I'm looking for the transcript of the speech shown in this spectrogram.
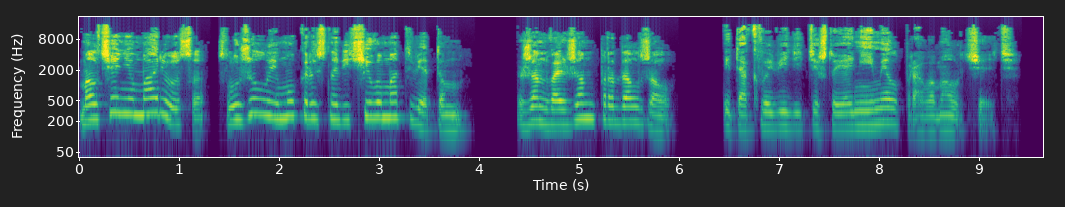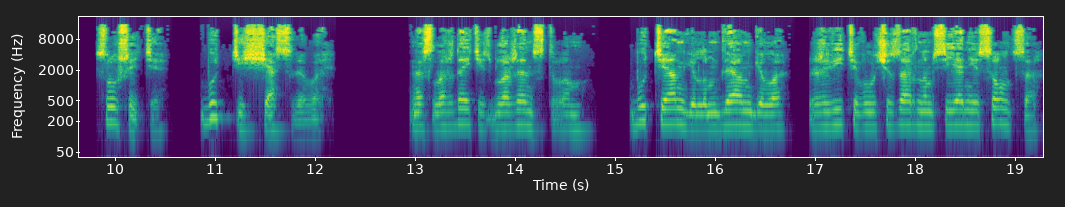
Молчание Мариуса служило ему красноречивым ответом. Жан Вальжан продолжал. «Итак, вы видите, что я не имел права молчать. Слушайте, будьте счастливы. Наслаждайтесь блаженством. Будьте ангелом для ангела. Живите в лучезарном сиянии солнца.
